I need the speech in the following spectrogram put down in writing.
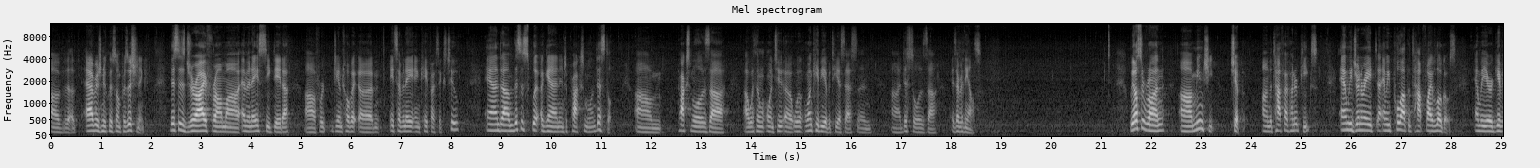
of the average nucleosome positioning. This is derived from uh, MNase-seq data uh, for GM12878 uh, and K562. And um, this is split again into proximal and distal. Um, proximal is uh, uh, within uh, one kb of a TSS, and uh, distal is, uh, is everything else. We also run MEME-ChIP, chip on the top 500 peaks, and we generate and we pull out the top five logos. And we are give,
